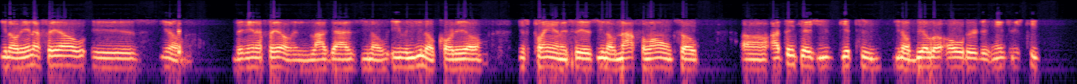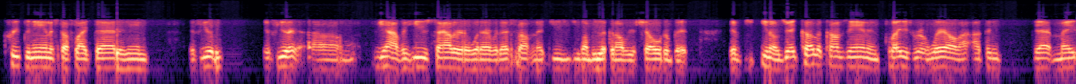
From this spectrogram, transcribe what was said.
you know, the NFL is, you know, the NFL, and a lot of guys, you know, even you know, Kordell, just playing. It says, you know, not for long. So uh, I think as you get to, you know, be a little older, the injuries keep creeping in and stuff like that. And then if you're if you're um, you have a huge salary or whatever, that's something that you you're gonna be looking over your shoulder. But if you know Jay Cutler comes in and plays real well, I, I think that may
